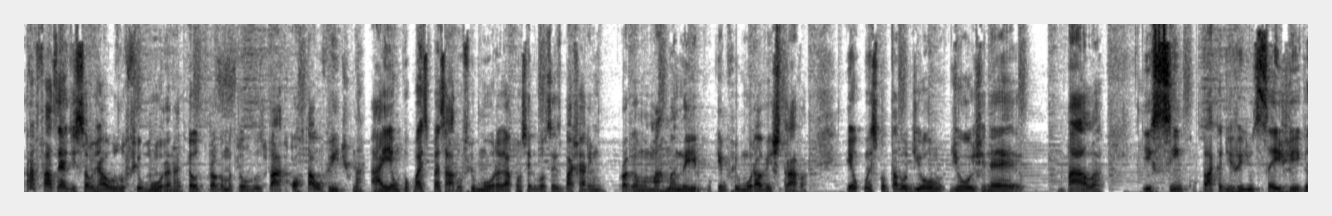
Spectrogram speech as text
Para fazer a edição já uso o Filmora, né? É outro programa que eu uso para cortar o vídeo, né? Aí é um pouco mais pesado. O Filmora eu aconselho vocês baixarem um programa mais maneiro, porque o Filmora às. Eu com esse computador de, de hoje, né? Bala e 5, placa de vídeo 6 GB.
